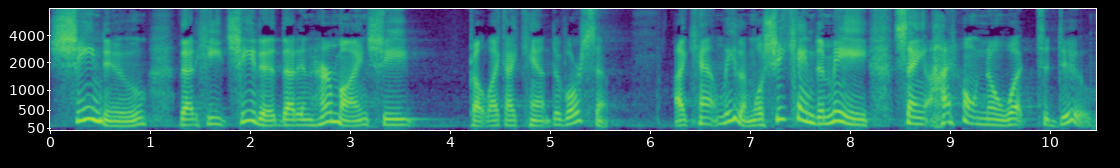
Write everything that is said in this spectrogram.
she knew that he cheated, that in her mind, she felt like I can't divorce him. I can't leave him. Well, she came to me saying, I don't know what to do.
